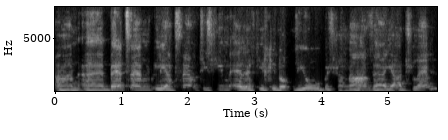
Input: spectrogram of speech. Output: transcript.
אה, בעצם לייצר 90 אלף יחידות דיור בשנה, זה היעד שלהם.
